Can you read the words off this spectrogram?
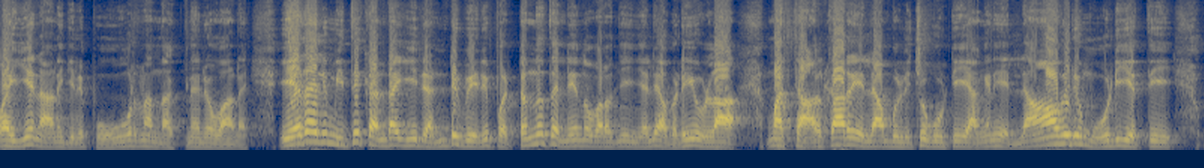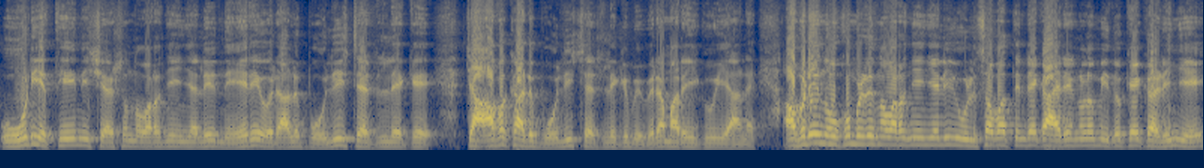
പയ്യനാണെങ്കിൽ പൂർണ നഗ്നനുമാണ്. ഏതായാലും ഇത് കണ്ട ഈ രണ്ട് പേര് പെട്ടെന്ന് തന്നെ എന്ന് പറഞ്ഞു കഴിഞ്ഞാൽ അവിടെയുള്ള മറ്റാൾക്കാരെ എല്ലാം വിളിച്ചു കൂട്ടി അങ്ങനെ എല്ലാവരും ഓടിയെത്തി. ഓടിയെത്തിയതിന് ശേഷം എന്ന് പറഞ്ഞു കഴിഞ്ഞാൽ നേരെ ഒരാൾ പോലീസ് സ്റ്റേഷനിലേക്ക് ചാവക്കാട് പോലീസ് സ്റ്റേഷനിലേക്ക് വിവരം അറിയിക്കുകയാണ്. അവിടെ നോക്കുമ്പോഴെന്ന് പറഞ്ഞു കഴിഞ്ഞാൽ ഈ ഉത്സവത്തിന്റെ കാര്യങ്ങളും ഇതൊക്കെ കഴിഞ്ഞ്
